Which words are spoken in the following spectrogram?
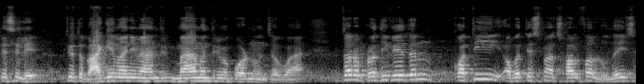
त्यसैले त्यो त भाग्यमानी महामन्त्री महामन्त्रीमा पढ्नुहुन्छ उहाँ। तर प्रतिवेदन कति अब त्यसमा छलफल हुँदैछ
